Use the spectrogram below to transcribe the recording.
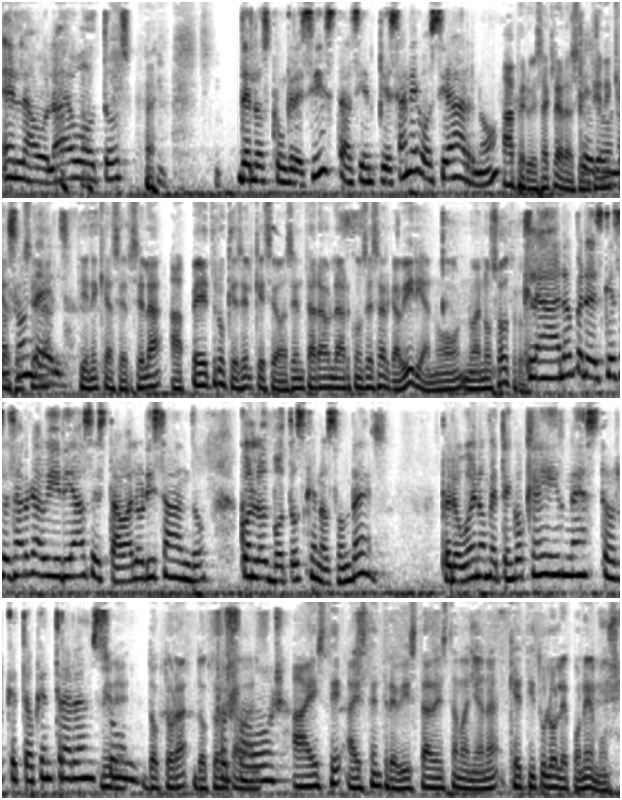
en la ola de votos de los congresistas y empieza a negociar, ¿no? Ah, pero esa aclaración Pero tiene que, no hacérsela, tiene que hacérsela a Petro, que es el que se va a sentar a hablar con César Gaviria, no, no a nosotros. Claro, pero es que César Gaviria se está valorizando con los votos que no son de él. Pero bueno, me tengo que ir, Néstor, que tengo que entrar en Mire, Zoom. doctora, doctora Por Cabal, favor. a este, a esta entrevista de esta mañana, ¿qué título le ponemos?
